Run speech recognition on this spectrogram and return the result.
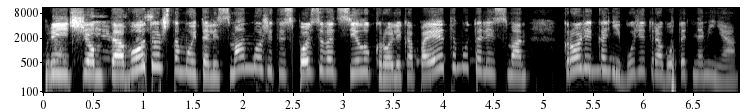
Причем того, то, что мой талисман может использовать силу кролика, поэтому талисман кролика не будет работать на меня.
